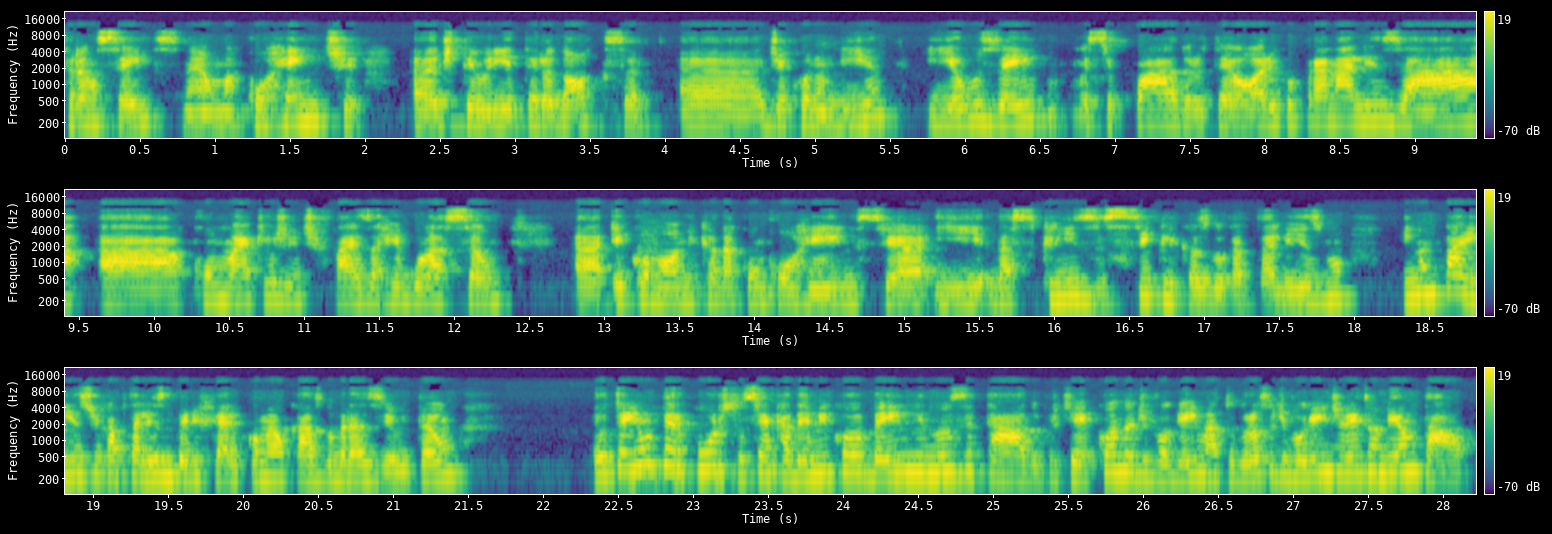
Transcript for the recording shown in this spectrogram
francês, né, uma corrente de teoria heterodoxa de economia, e eu usei esse quadro teórico para analisar como é que a gente faz a regulação uh, econômica da concorrência e das crises cíclicas do capitalismo em um país de capitalismo periférico, como é o caso do Brasil. Então, eu tenho um percurso assim, acadêmico bem inusitado, porque quando eu advoguei em Mato Grosso, advoguei em direito ambiental.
